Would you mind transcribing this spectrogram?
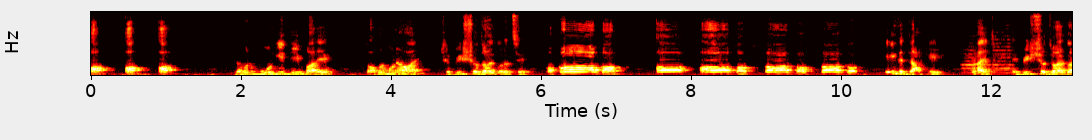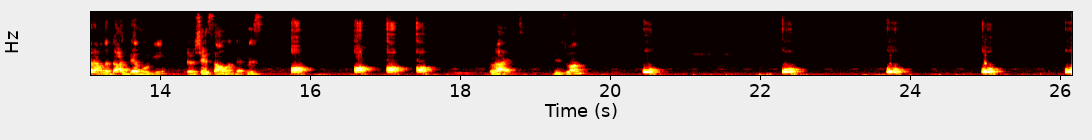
অ অ অ যখন মুরগি ডিম পারে তখন মনে হয় সে বিশ্ব জয় করেছে। এই যে ডাকে রাইট এই বিশ্ব জয় করে আমাদের ডাক দেয় মুরগি, এটা সেই সাউন্ড দ্যাট মিনস অ রাইট দিস ওয়ান ও ও ও ও ও।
